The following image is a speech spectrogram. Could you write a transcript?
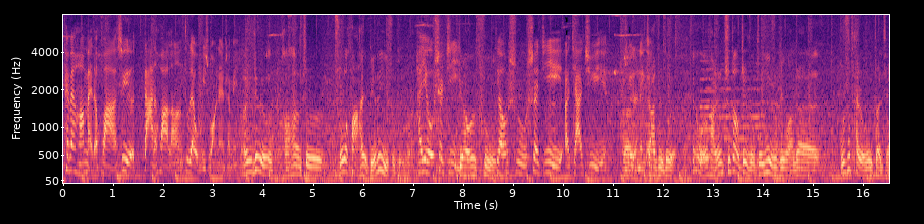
拍卖行买的画，所有大的画廊都在我们艺术网站上面，而且这个好像就是除了画还有别的艺术品是吧？还有设计、雕塑、雕塑、设计啊、家具，所有的那个呃家具都有。因为我反正知道这种做艺术品网站不是太容易赚钱。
